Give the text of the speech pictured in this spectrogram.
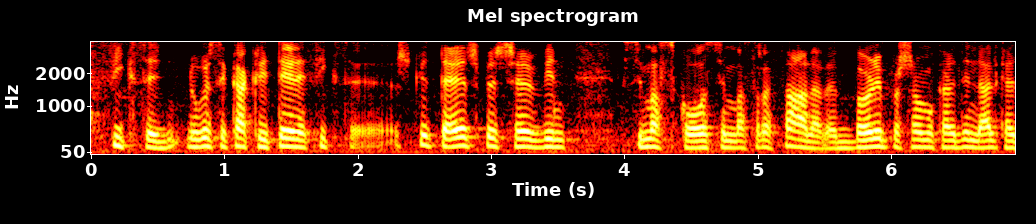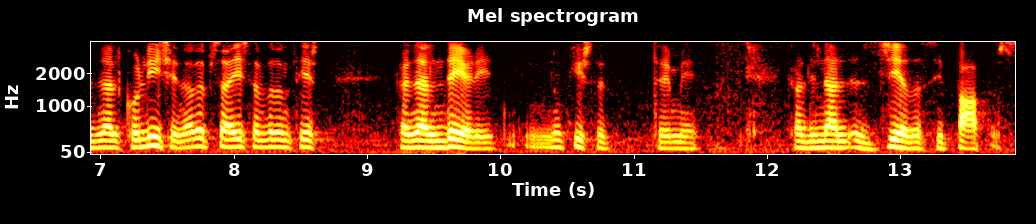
fikse, nuk është se ka kritere fikse, është kritere që vijnë simas kohës, simas rrethanave, bëri për shembull kardinal, kardinal Koliqin, edhe pse ai ishte vetëm thjesht kardinal nderi, nuk ishte të themi kardinal zgjedhës i papës.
